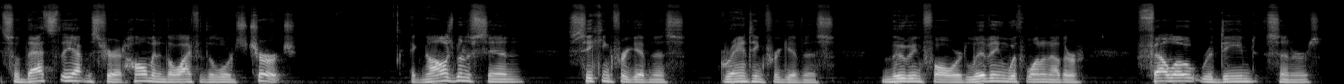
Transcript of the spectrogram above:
so that's the atmosphere at home and in the life of the Lord's church. Acknowledgement of sin, seeking forgiveness, granting forgiveness, moving forward, living with one another, fellow redeemed sinners,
